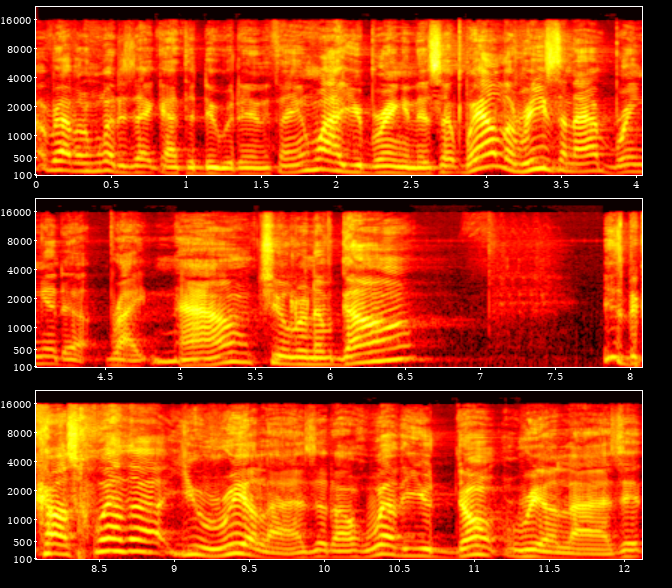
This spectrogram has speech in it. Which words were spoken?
Uh, Reverend, what does that got to do with anything? Why are you bringing this up? Well, the reason I bring it up right now, children of God, is because whether you realize it or whether you don't realize it,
